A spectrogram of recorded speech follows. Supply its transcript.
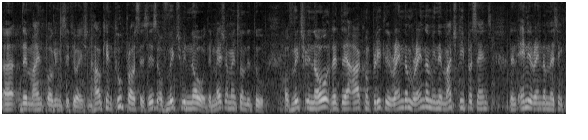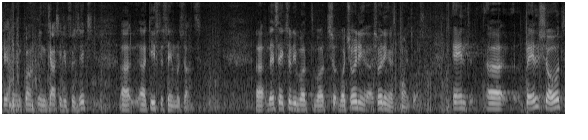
uh, the mind-boggling situation. How can two processes, of which we know the measurements on the two, of which we know that they are completely random, random in a much deeper sense than any randomness in, in, in classical physics, uh, uh, give the same results? Uh, that's actually what, what, what Schrödinger, Schrödinger's point was. And uh, Bell showed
